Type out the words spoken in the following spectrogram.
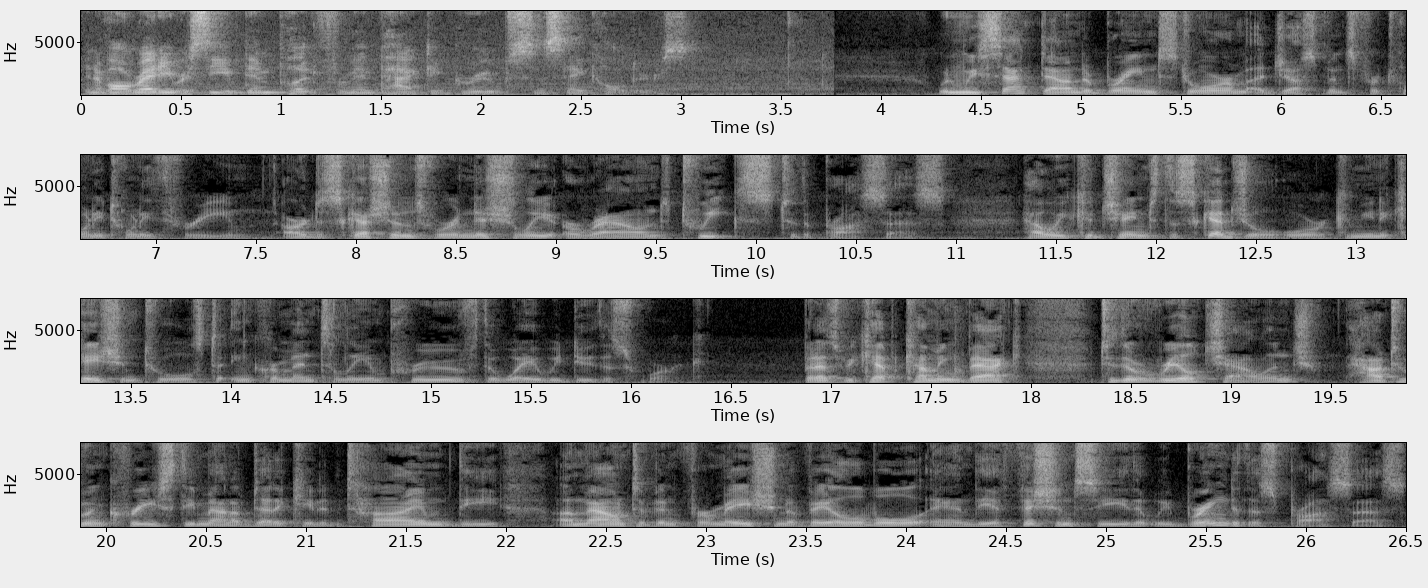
and have already received input from impacted groups and stakeholders. When we sat down to brainstorm adjustments for 2023, our discussions were initially around tweaks to the process, how we could change the schedule or communication tools to incrementally improve the way we do this work. But as we kept coming back to the real challenge, how to increase the amount of dedicated time, the amount of information available, and the efficiency that we bring to this process,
